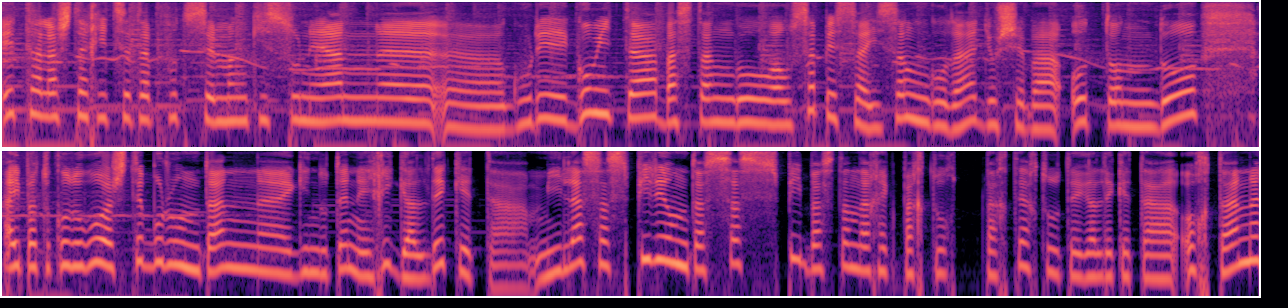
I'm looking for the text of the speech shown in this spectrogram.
Eta lasterritz eta putz emankizunean uh, gure gomita bastango hauzapeza izango da, Joseba Otondo. Aipatuko dugu asteburuntan uh, egin duten erri galdeketa. Mila zazpireunta zazpi bastandarek partu parte hartu dute galdeketa hortan,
